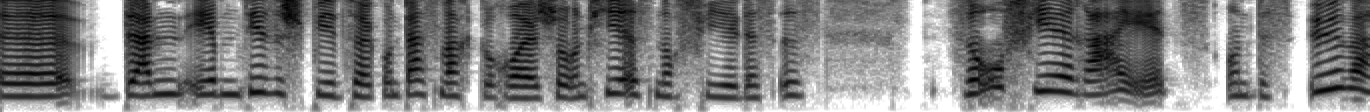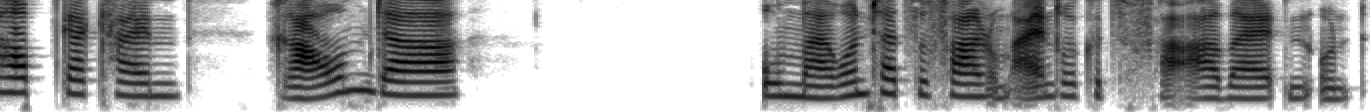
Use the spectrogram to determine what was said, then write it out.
äh, dann eben dieses Spielzeug und das macht Geräusche und hier ist noch viel. Das ist so viel Reiz und ist überhaupt gar kein Raum da, um mal runterzufahren, um Eindrücke zu verarbeiten und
